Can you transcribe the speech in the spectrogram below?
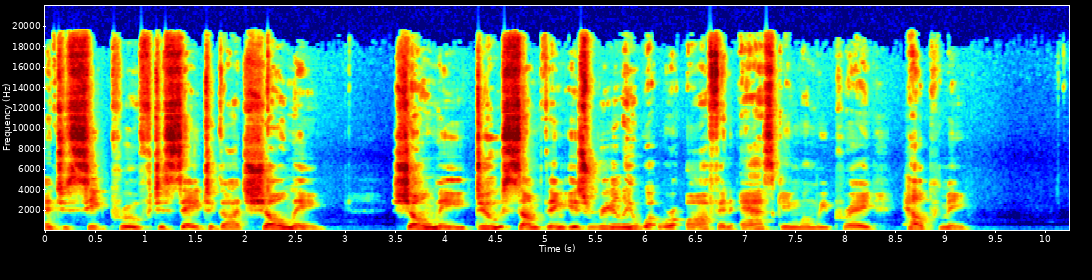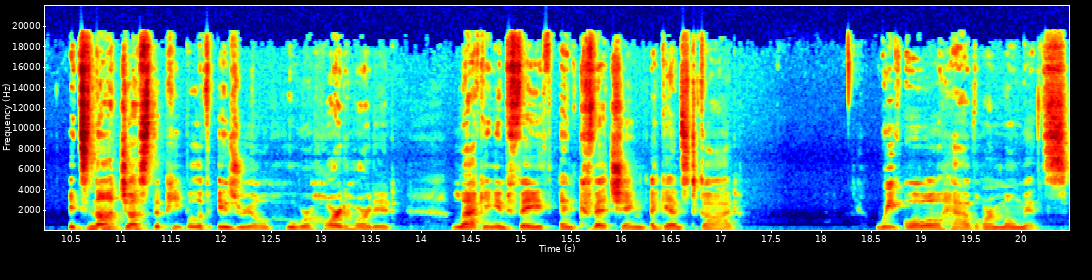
and to seek proof, to say to God, Show me, show me, do something, is really what we're often asking when we pray, Help me. It's not just the people of Israel who were hard hearted, lacking in faith, and kvetching against God. We all have our moments,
